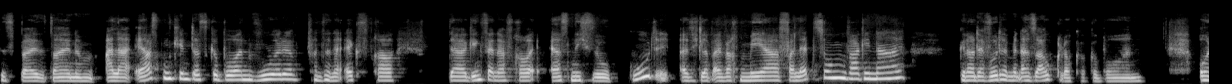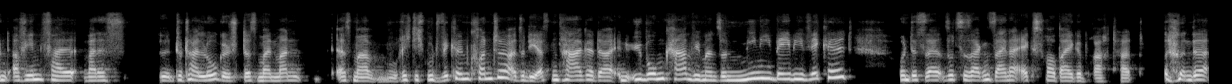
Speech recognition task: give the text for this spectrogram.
dass bei seinem allerersten Kind, das geboren wurde, von seiner Ex-Frau, da ging seiner Frau erst nicht so gut. Also ich glaube einfach mehr Verletzungen vaginal. Genau, der wurde mit einer Saugglocke geboren. Und auf jeden Fall war das total logisch, dass mein Mann erstmal richtig gut wickeln konnte. Also die ersten Tage da in Übung kam, wie man so ein Mini-Baby wickelt und das sozusagen seiner Ex-Frau beigebracht hat. Und äh,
